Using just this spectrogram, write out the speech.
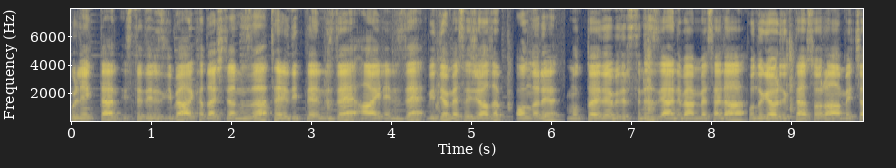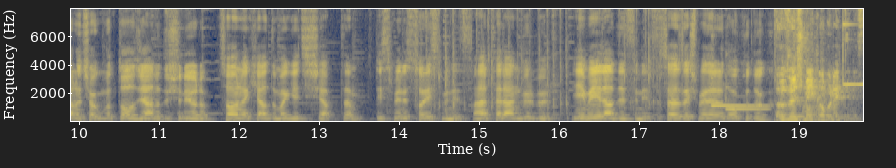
Bu linkten istediğiniz gibi arkadaşlarınıza, sevdiklerinize, ailenize video mesajı alıp onları mutlu edebilirsiniz. Yani ben mesela bunu gördükten sonra Ahmet Can'ın çok mutlu olacağını düşünüyorum. Sonraki adıma geçiş yaptım. İsminiz, soy isminiz. Mert Eren Bülbül. E-mail adresiniz. Sözleşmeleri de okuduk. Sözleşmeyi kabul ettiniz.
